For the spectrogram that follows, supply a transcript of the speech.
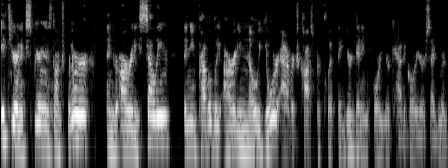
If you're an experienced entrepreneur and you're already selling, then you probably already know your average cost per click that you're getting for your category or segment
